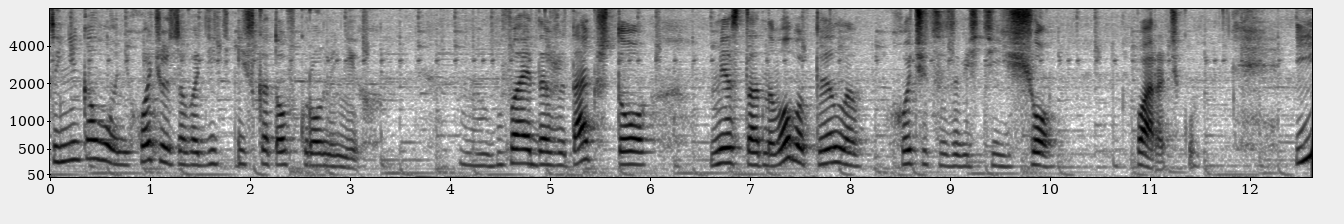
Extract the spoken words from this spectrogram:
ты никого не хочешь заводить из котов, кроме них. Бывает даже так, что вместо одного бобтейла хочется завести еще парочку. И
